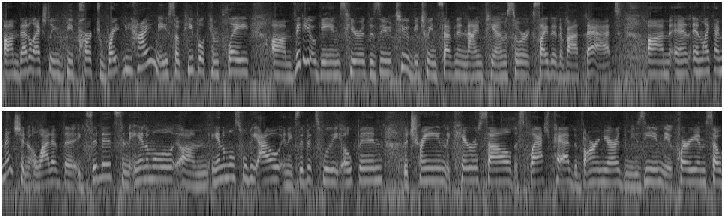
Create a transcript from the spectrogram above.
um, that'll actually be parked right behind me, so people can play um, video games here at the zoo too between 7 and 9 p.m. So we're excited about that. Um, and, and like I mentioned, a lot of the exhibits and animal um, animals will be out and exhibits will be open. The train, the carousel, the splash pad, the barnyard, the museum, the aquarium. So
